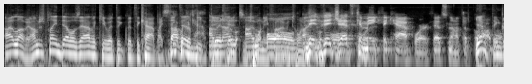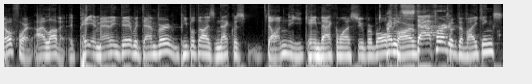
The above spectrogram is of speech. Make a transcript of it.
I love it. I'm just playing devil's advocate with the with the cap. I Stop think with there'll the be cap. big I mean, hits I'm- at I'm 25 all- and the, 26. the all Jets can for make the cap work. That's not the problem. Yeah, then go for it. I love it. Peyton Manning did it with Denver. People thought his neck was done. He came back and won a Super Bowl. I mean, Favre Stafford- took the Vikings.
